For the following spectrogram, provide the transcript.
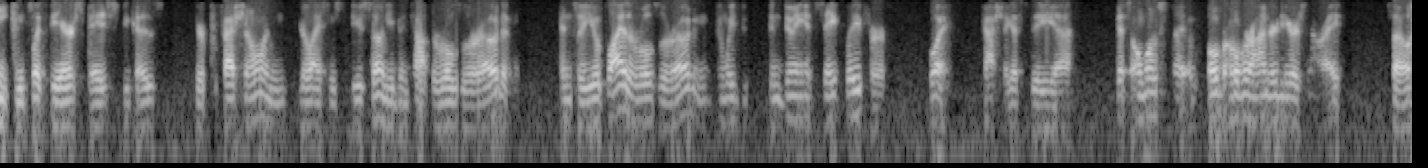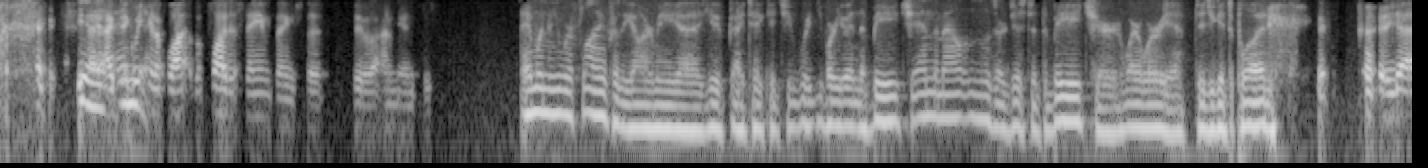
deconflict the airspace because you're professional and you're licensed to do so, and you've been taught the rules of the road, and and so you apply the rules of the road, and, and we've been doing it safely for, boy, gosh, I guess the, uh, I guess almost uh, over over a hundred years now, right? So Yeah, I, I think we can apply apply the same things to to uh, unmanned systems. And when you were flying for the army, uh, you I take it you were, were you in the beach and the mountains, or just at the beach, or where were you? Did you get deployed? yeah,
